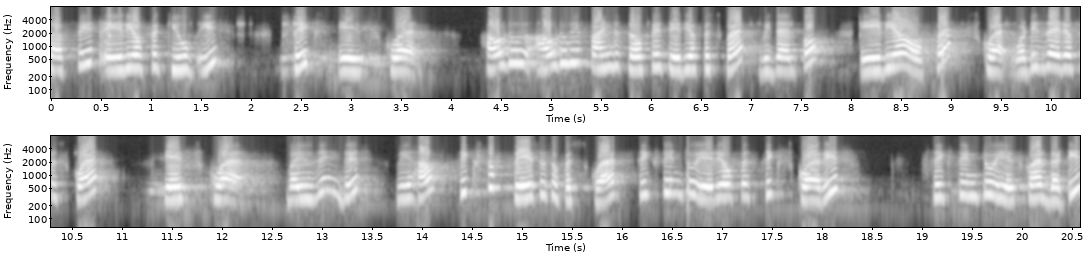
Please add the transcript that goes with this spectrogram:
surface area of a cube is 6a square. How do how do we find the surface area of a square? With the help of area of a square. What is the area of a square? A square. By using this, we have six faces of a square. 6 into area of a 6 square is 6 into a square that is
